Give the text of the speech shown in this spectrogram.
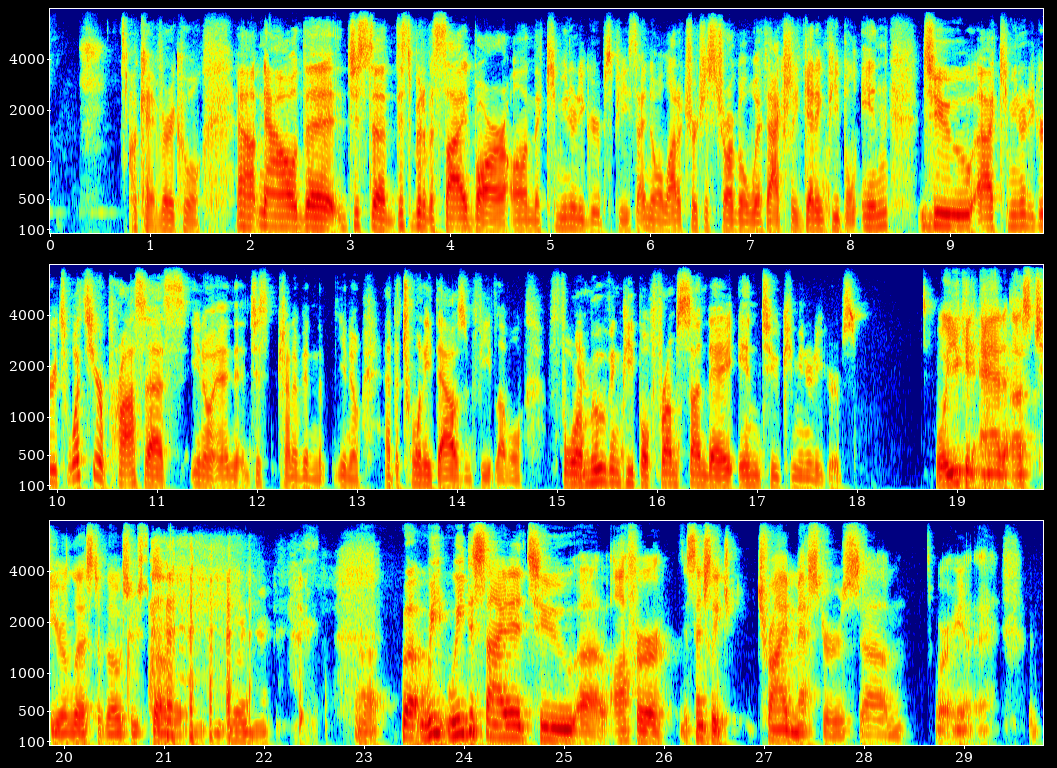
Okay, very cool. Uh, now, the just a just a bit of a sidebar on the community groups piece. I know a lot of churches struggle with actually getting people in to uh, community groups. What's your process, you know, and just kind of in the, you know, at the twenty thousand feet level for yeah. moving people from Sunday into community groups? Well, you can add us to your list of those who struggle. Uh, but we we decided to uh, offer essentially trimesters. Um, or you know,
